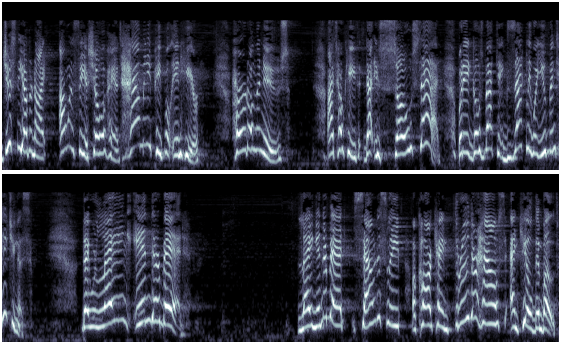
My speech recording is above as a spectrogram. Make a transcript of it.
Just the other night, I want to see a show of hands. How many people in here heard on the news? I told Keith, that is so sad. But it goes back to exactly what you've been teaching us. They were laying in their bed. Laying in their bed, sound asleep. A car came through their house and killed them both.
